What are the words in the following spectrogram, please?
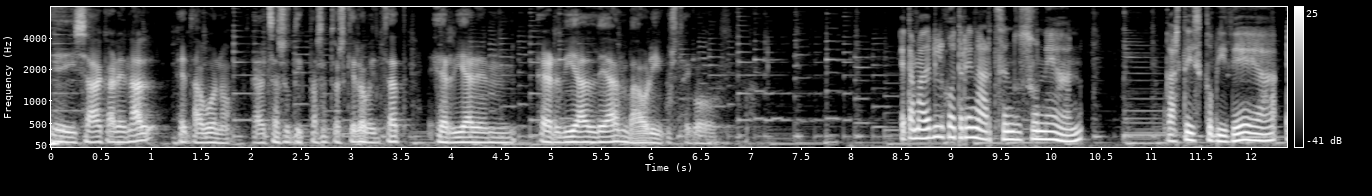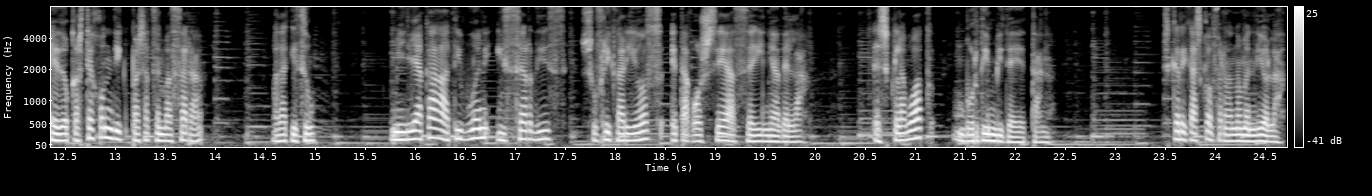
e, Isaakaren al, eta bueno, galtzasutik pasatu eskero behintzat herriaren erdialdean ba hori ikusteko. Eta Madrilgo trena hartzen duzunean, gazteizko bidea edo kastejondik pasatzen bazara, badakizu, milaka gatibuen izerdiz, sufrikarioz eta gozea zegina dela. Esklaboak burdin bideetan. Eskerrik asko Fernando Mendiola.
